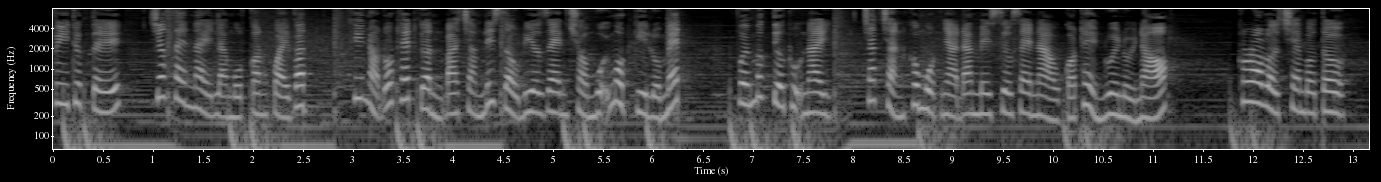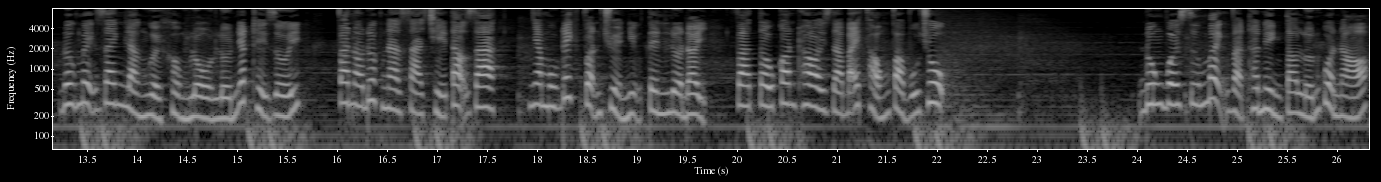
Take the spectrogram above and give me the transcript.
Vì thực tế, chiếc xe này là một con quái vật khi nó đốt hết gần 300 lít dầu diesel cho mỗi 1 km. Với mức tiêu thụ này, chắc chắn không một nhà đam mê siêu xe nào có thể nuôi nổi nó. Crawler Chamberter được mệnh danh là người khổng lồ lớn nhất thế giới và nó được NASA chế tạo ra nhằm mục đích vận chuyển những tên lửa đẩy và tàu con thoi ra bãi phóng vào vũ trụ. Đúng với sứ mệnh và thân hình to lớn của nó,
